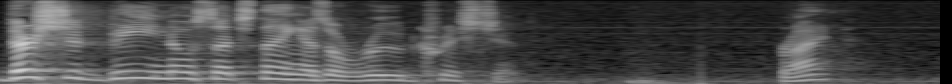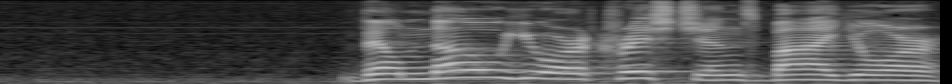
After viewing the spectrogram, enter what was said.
There should be no such thing as a rude Christian, right? They'll know you are Christians by your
